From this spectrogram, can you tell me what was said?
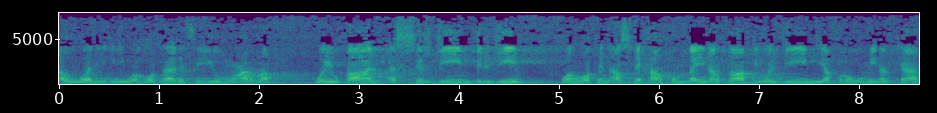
أوله وهو فارسي معرب ويقال السرجين بالجيم وهو في الأصل حرف بين القاف والجيم يقرب من الكاف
